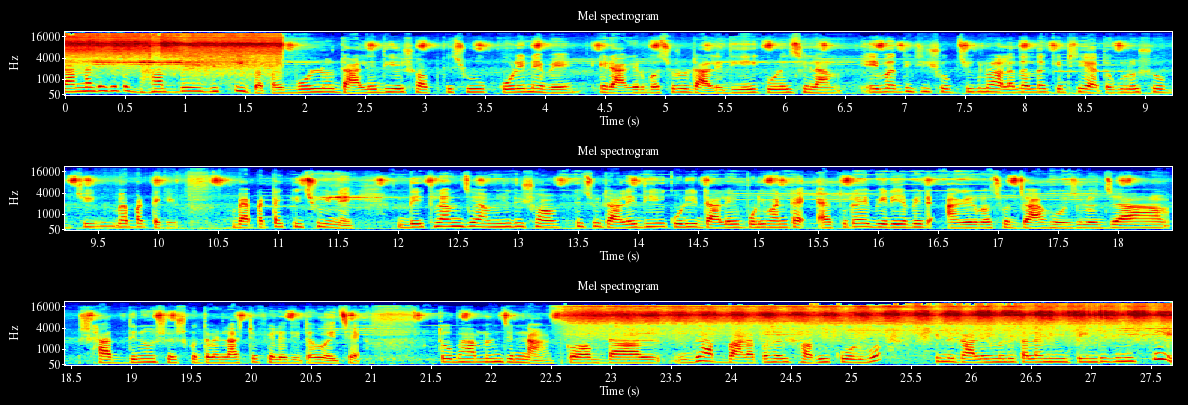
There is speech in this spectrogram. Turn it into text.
রান্না দেখে তো ভাববে যে কী ব্যাপার? বলল ডালে দিয়ে সব কিছু করে নেবে। এর আগের বছরও ডালে দিয়েই করেছিলাম। এবার দেখছি সবজিগুলো আলাদা আলাদা কেটেছে এতগুলো সবজি ব্যাপারটাকে ব্যাপারটা কিছুই নেই। দেখলাম যে আমি যদি সব কিছু ডালে দিয়ে করি, ডালের পরিমাণটা এতটাই বেড়ে যাবে, আগের বছর যা হয়েছিল, যা সাত দিনেও শেষ করতে পারে লাস্টে ফেলে দিতে হয়েছে। তো ভাবলাম যে না, টক ডাল যা বাড়াতে হয় সবই করব। কিন্তু ডালের মধ্যে তাহলে আমি তিনটে জিনিস দিই,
